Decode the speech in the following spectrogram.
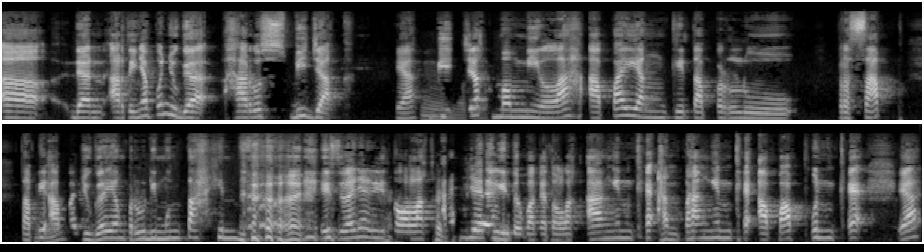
uh, dan artinya pun juga harus bijak ya, hmm, bijak okay. memilah apa yang kita perlu resap tapi hmm. apa juga yang perlu dimuntahin istilahnya ditolak aja gitu pakai tolak angin kayak antangin kayak apa pun kayak ya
